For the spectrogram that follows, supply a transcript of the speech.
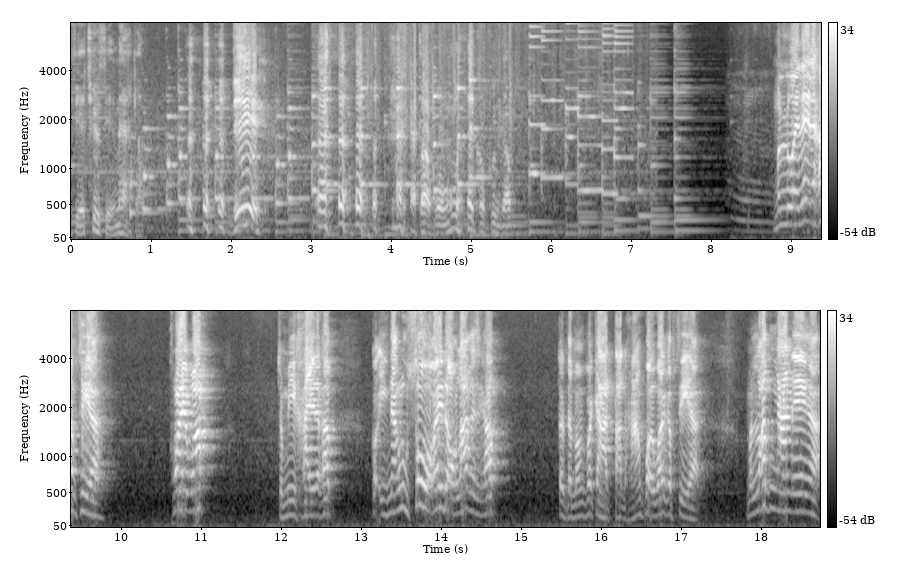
เสียชื่อเสียงแน่ครับ ดี ครับผมขอบคุณครับ มันรวยเลยนะครับเสีย ใครวะ จะมีใครนะครับ ก็อีกนางลูกโซ่ให้ดอกรักเลยสิครับตั้งแต่มันประกาศตัดหางปล่อยไว้กับเสีย มันรับงานเองอะ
